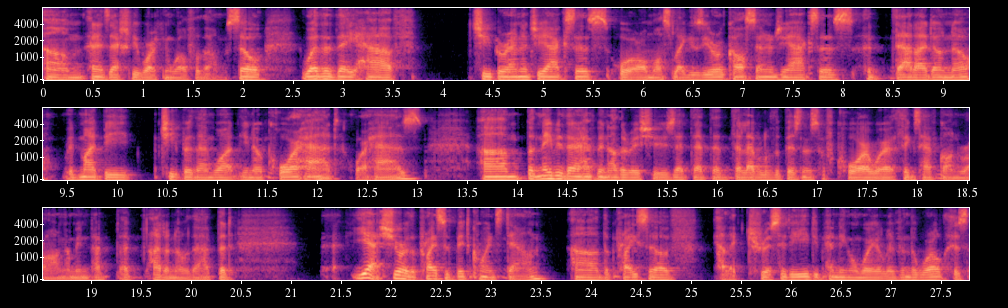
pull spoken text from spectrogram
um, and it's actually working well for them. So whether they have cheaper energy access or almost like zero cost energy access, uh, that I don't know. It might be cheaper than what you know Core had or has. Um, but maybe there have been other issues at, at, at, the level of the business of core where things have gone wrong. I mean, I, I, I don't know that, but yeah, sure, the price of Bitcoin's down. Uh, the price of electricity, depending on where you live in the world, is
